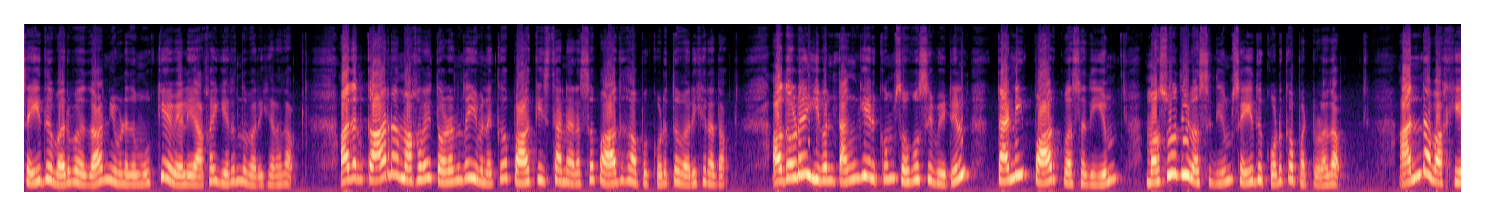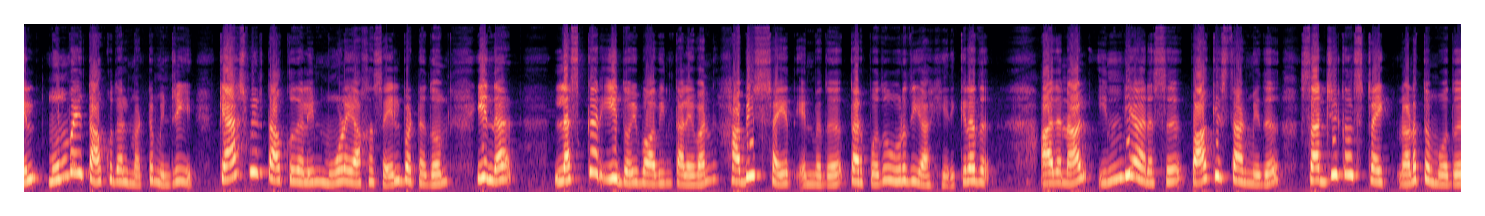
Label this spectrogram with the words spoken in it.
செய்து வருவதுதான் இவனது முக்கிய வேலையாக இருந்து வருகிறதாம். அதன் காரணமாகவே தொடர்ந்து இவனுக்கு பாகிஸ்தான் அரசு பாதுகாப்பு கொடுத்து வருகிறதாம். அதோடு இவன் தங்கியிருக்கும் சொகுசு வீட்டில் தனி பார்க் வசதியும் மசூதி வசதியும் செய்து கொடுக்கப்பட்டுள்ளதாம். அந்த வகையில் மும்பை தாக்குதல் மட்டுமின்றி காஷ்மீர் தாக்குதலின் மூளையாக செயல்பட்டதும் இந்த லஷ்கர் இ தொய்பாவின் தலைவன் ஹபீஸ் சையத் என்பது தற்போது உறுதியாகியிருக்கிறது. அதனால் இந்திய அரசு பாகிஸ்தான் மீது சர்ஜிக்கல் ஸ்ட்ரைக் நடத்தும் போது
